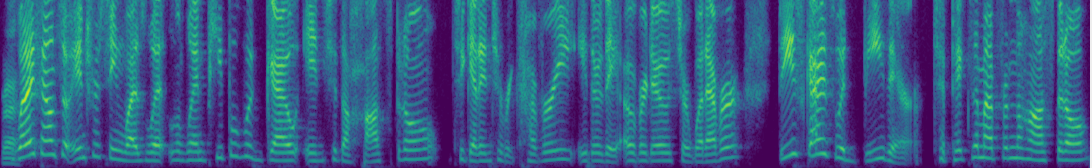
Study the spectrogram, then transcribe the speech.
Right. what i found so interesting was what when people would go into the hospital to get into recovery either they overdosed or whatever these guys would be there to pick them up from the hospital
